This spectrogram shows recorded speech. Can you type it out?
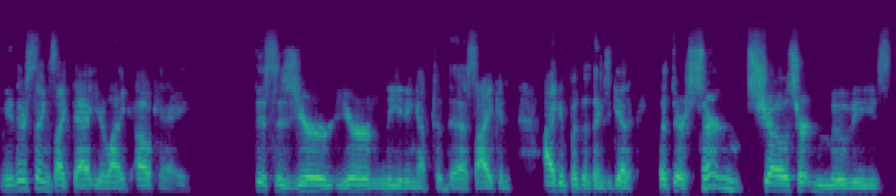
I mean, there's things like that. You're like, okay, this is your you're leading up to this. I can I can put the things together. But there's certain shows, certain movies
